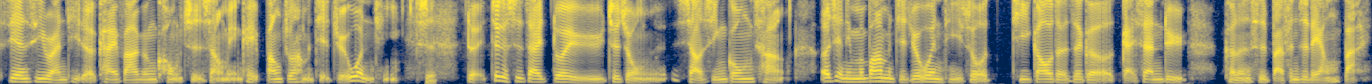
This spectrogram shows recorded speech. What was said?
CNC 软体的开发跟控制上面，可以帮助他们解决问题。是对，这个是在对于这种小型工厂，而且你们帮他们解决问题所提高的这个改善率，可能是百分之两百。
